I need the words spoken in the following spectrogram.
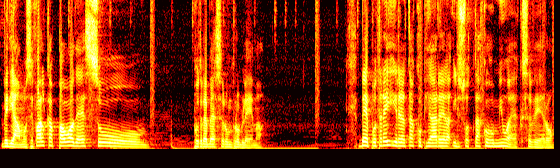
Vediamo, se fa il KO adesso potrebbe essere un problema. Beh, potrei in realtà copiare il suo attacco con Mew X, è vero.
